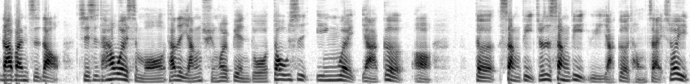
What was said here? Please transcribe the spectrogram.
拉班知道，其实他为什么他的羊群会变多，都是因为雅各啊的上帝，就是上帝与雅各同在，所以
